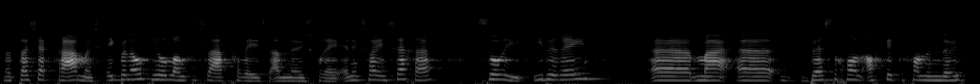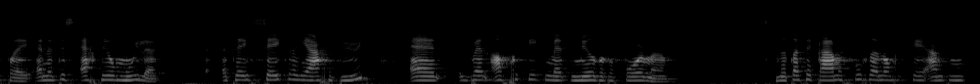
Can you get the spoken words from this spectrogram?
Natasja Kramers, ik ben ook heel lang verslaafd geweest aan neusspray. En ik zou je zeggen, sorry, iedereen, eh, maar eh beste gewoon afkicken van de neusspray. En het is echt heel moeilijk. Het heeft zeker een jaar geduurd. En ik ben afgekikt met mildere vormen. Natasja Kramers voegt daar nog een keer aan toe.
